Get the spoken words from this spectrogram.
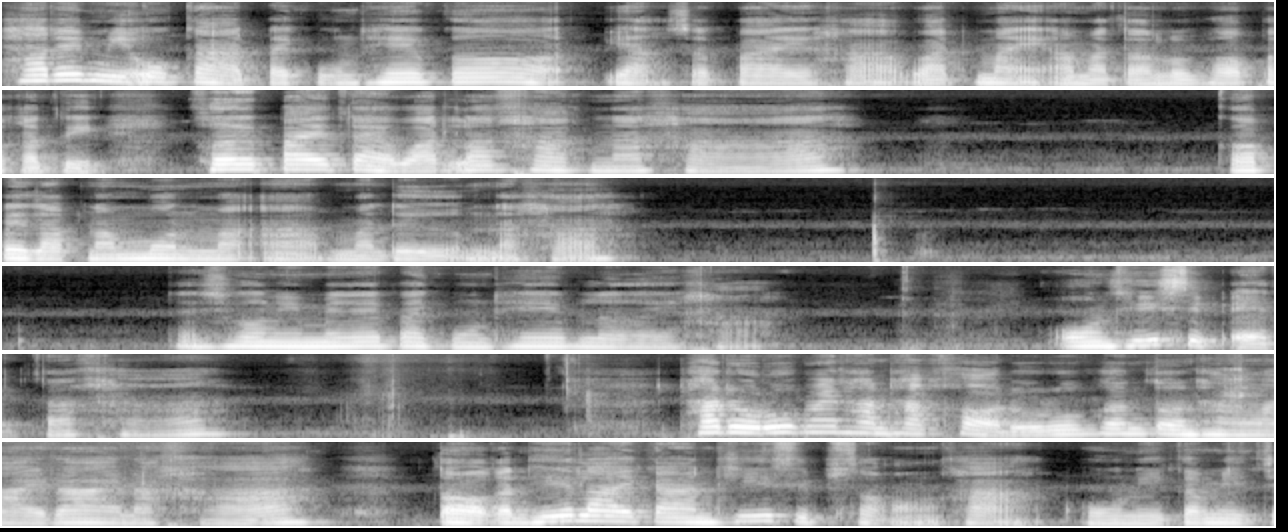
ถ้าได้มีโอกาสไปกรุงเทพก็อยากจะไปค่ะ วัดใหม่อมตะรสเพราะปกติ เคยไปแต่วัดระฆังนะคะ ก็ไปรับน้ำมนต์มาอาบมาดื่มนะคะ แต่ช่วงนี้ไม่ได้ไปกรุงเทพเลยค่ะ องค์ที่สิบเอ็ดนะคะ ถ้าดูรูปไม่ทันทักขอดูรูปเพิ่มเติมทางไลน์ได้นะคะ ต่อกันที่รายการที่สิบสองค่ะ องค์นี้ก็มีเจ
